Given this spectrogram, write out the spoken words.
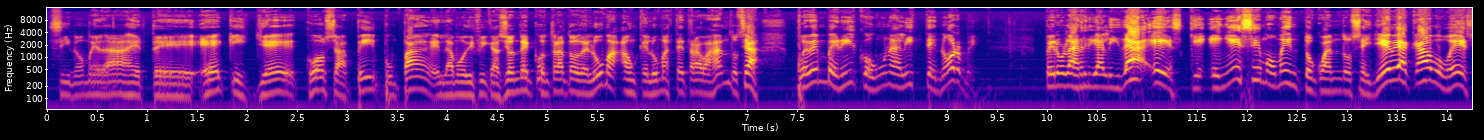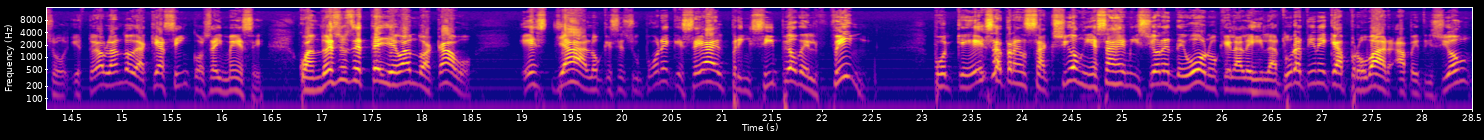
si no me das este X, Y, cosa, pim, pum, pam, la modificación del contrato de Luma, aunque Luma esté trabajando. O sea, pueden venir con una lista enorme. Pero la realidad es que en ese momento, cuando se lleve a cabo eso, y estoy hablando de aquí a cinco o seis meses, cuando eso se esté llevando a cabo, es ya lo que se supone que sea el principio del fin. Porque esa transacción y esas emisiones de bonos que la legislatura tiene que aprobar a petición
